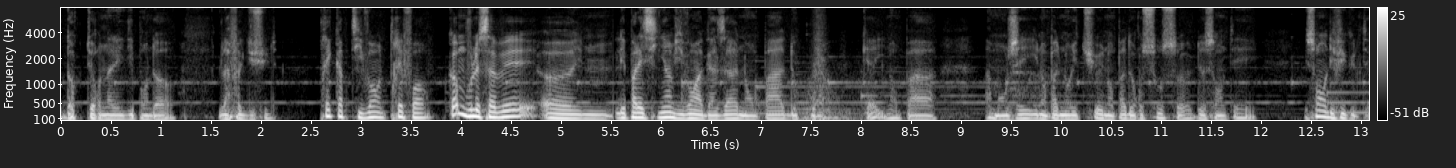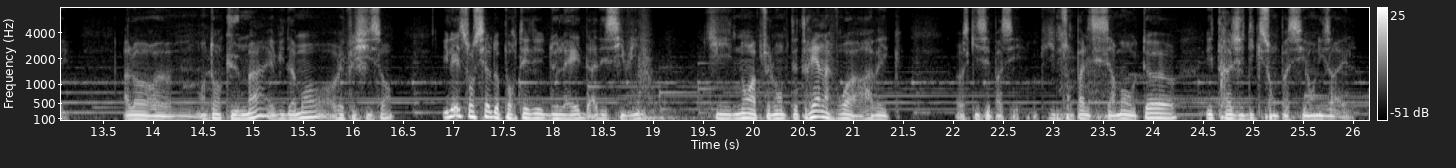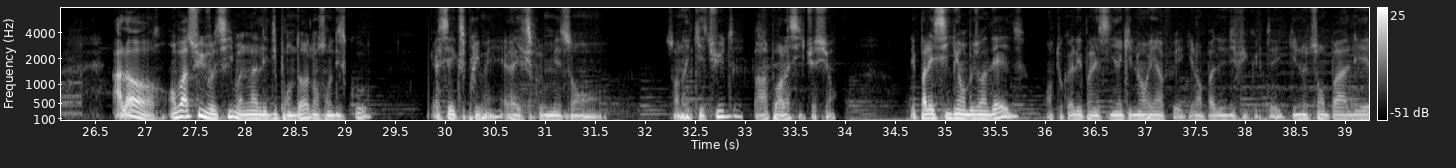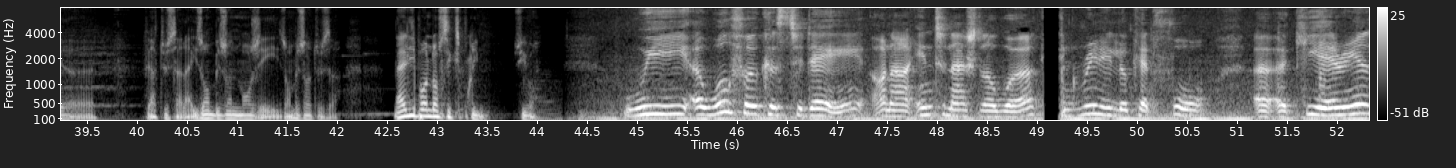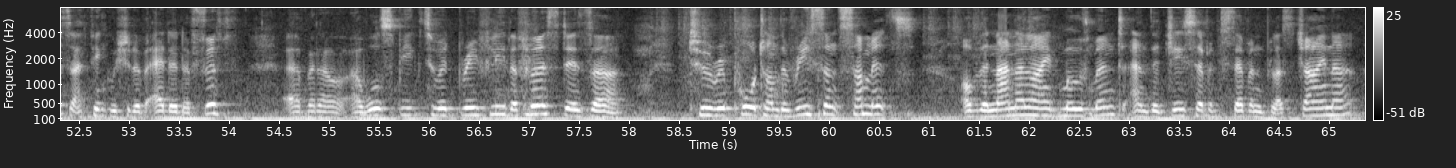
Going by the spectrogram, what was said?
docteur Naledi Pandor de l'Afrique du Sud. Très captivant, très fort. Comme vous le savez, euh, les Palestiniens vivant à Gaza n'ont pas de courant. ils n'ont pas à manger, ils n'ont pas de nourriture, ils n'ont pas de ressources de santé. Ils sont en difficulté. Alors, euh, en tant qu'humain, évidemment, réfléchissant, il est essentiel de porter de l'aide à des civils qui n'ont absolument peut-être rien à voir avec euh, ce qui s'est passé, qui ne sont pas nécessairement auteurs des tragédies qui sont passées en Israël. Alors, on va suivre aussi maintenant Lady Pandor dans son discours. Elle s'est exprimée, elle a exprimé son, inquiétude par rapport à la situation. Les Palestiniens ont besoin d'aide, en tout cas les Palestiniens qui n'ont rien fait, qui n'ont pas de difficultés, qui ne sont pas allés euh, faire tout ça là. Ils ont besoin de manger, ils ont besoin de tout ça. Pandor s'exprime. Suivant. We uh, will focus today on our international work and really look at four uh, uh, key areas. I think we should have added a fifth, uh, but I'll, I will speak to it briefly. The first is uh, to report on the recent summits of the non-aligned movement and the G77 plus China.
